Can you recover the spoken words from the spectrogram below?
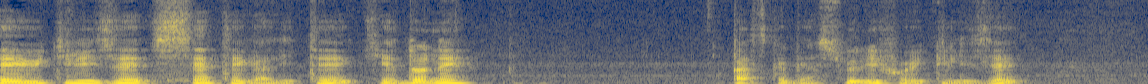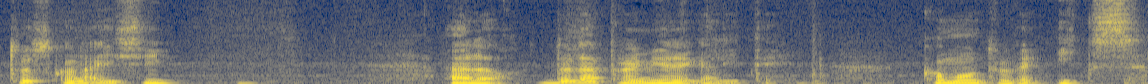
et utiliser cette égalité qui est donnée. Parce que bien sûr, il faut utiliser tout ce qu'on a ici. Alors, de la première égalité, comment trouver x?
